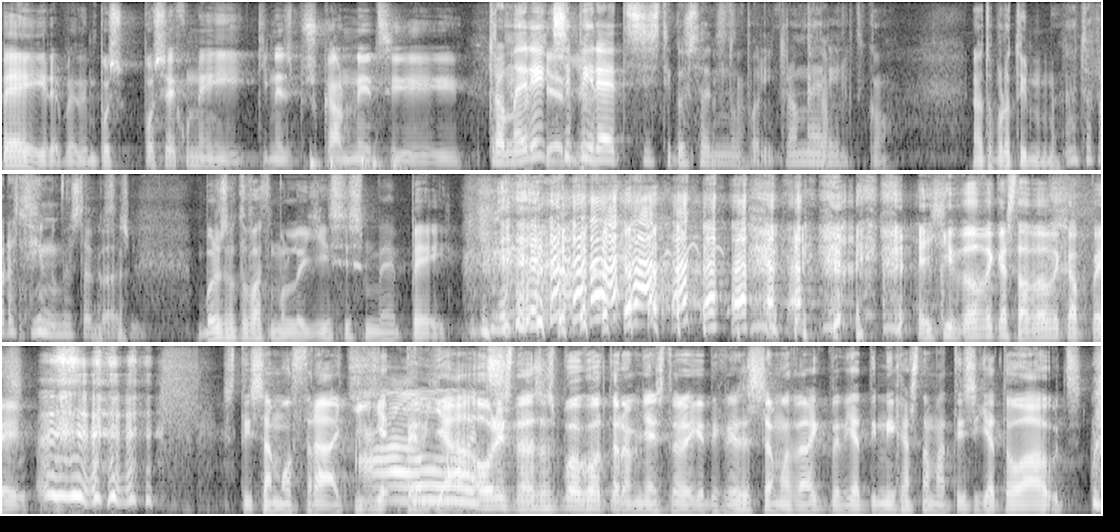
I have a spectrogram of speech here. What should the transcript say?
πέη, ρε παιδί μου. Πώς, πώς έχουν οι Κινέζοι που σου κάνουν έτσι. Τρομερή με τα χέρια; εξυπηρέτηση στην Κωνσταντινούπολη. Τρομερή. Καταπληκτικό. Να το προτείνουμε. Να το προτείνουμε στον κόσμο. Μπορείς να το βαθμολογήσεις με πέη. Έχει 12 στα 12 πέη. Στη Σαμοθράκη, γε- Ouch. παιδιά, ορίστε, θα σας πω εγώ τώρα μια ιστορία για τη χρήση στη Σαμοθράκη. Παιδιά, την είχαν σταματήσει για το outs.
